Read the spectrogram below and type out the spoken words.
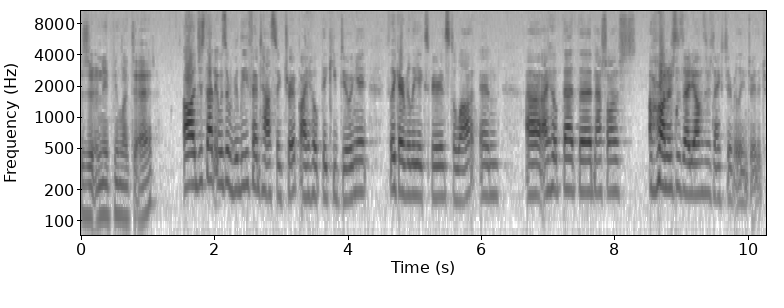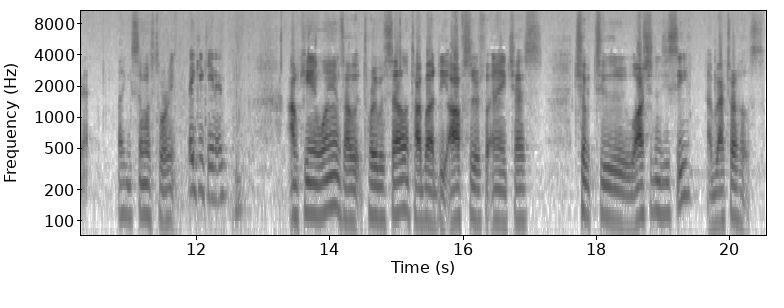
Is there anything you'd like to add? Uh, just that it was a really fantastic trip. I hope they keep doing it. I feel like I really experienced a lot, and uh, I hope that the National Honor- Honor Society officers next year really enjoy the trip. Thank you so much, Tori. Thank you, Keenan. I'm Keenan Williams. I'm with Tori Bassell and talk about the officers for NHS trip to Washington, D.C. Now back to our host.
